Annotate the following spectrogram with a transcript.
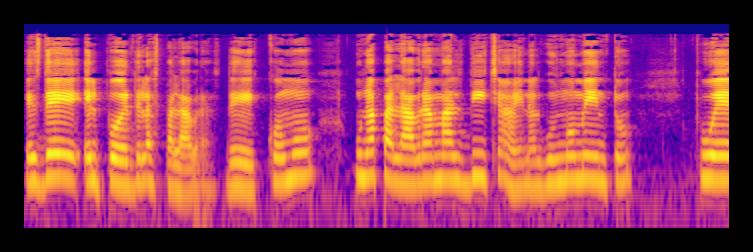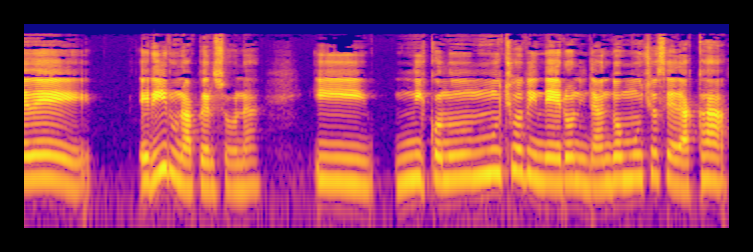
es de el poder de las palabras, de cómo una palabra mal dicha en algún momento puede herir una persona y ni con un mucho dinero ni dando mucho acá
